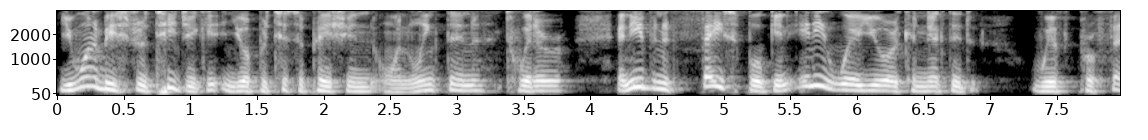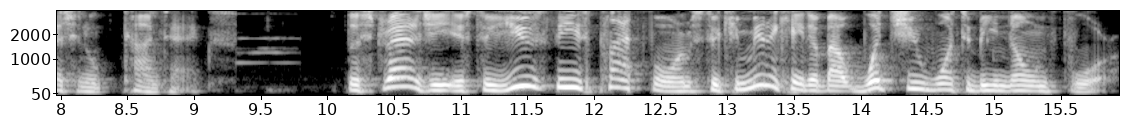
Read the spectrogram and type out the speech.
You want to be strategic in your participation on LinkedIn, Twitter, and even Facebook and anywhere you are connected with professional contacts. The strategy is to use these platforms to communicate about what you want to be known for.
